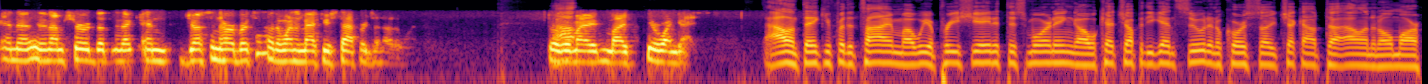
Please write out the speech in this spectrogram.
and then, and I'm sure that the next, and Justin Herbert's another one, and Matthew Stafford's another one. Those Uh, are my my tier one guys. Alain, thank you for the time. Uh, we appreciate it this morning. Uh, we'll catch up with you again soon. And of course, uh, check out uh, Alain and Omar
